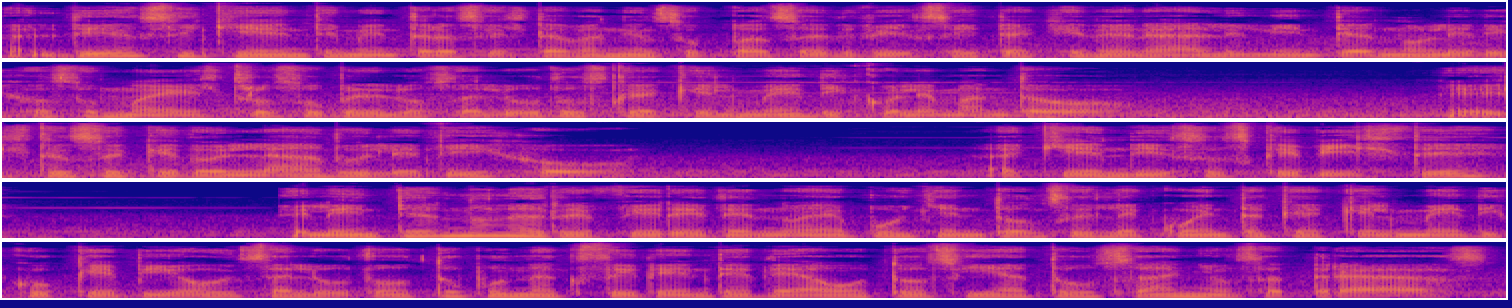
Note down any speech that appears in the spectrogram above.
Al día siguiente, mientras estaban en su pase de visita general, el interno le dijo a su maestro sobre los saludos que aquel médico le mandó. Este se quedó helado y le dijo, ¿A quién dices que viste? El interno le refiere de nuevo y entonces le cuenta que aquel médico que vio y saludó tuvo un accidente de auto hacía dos años atrás.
